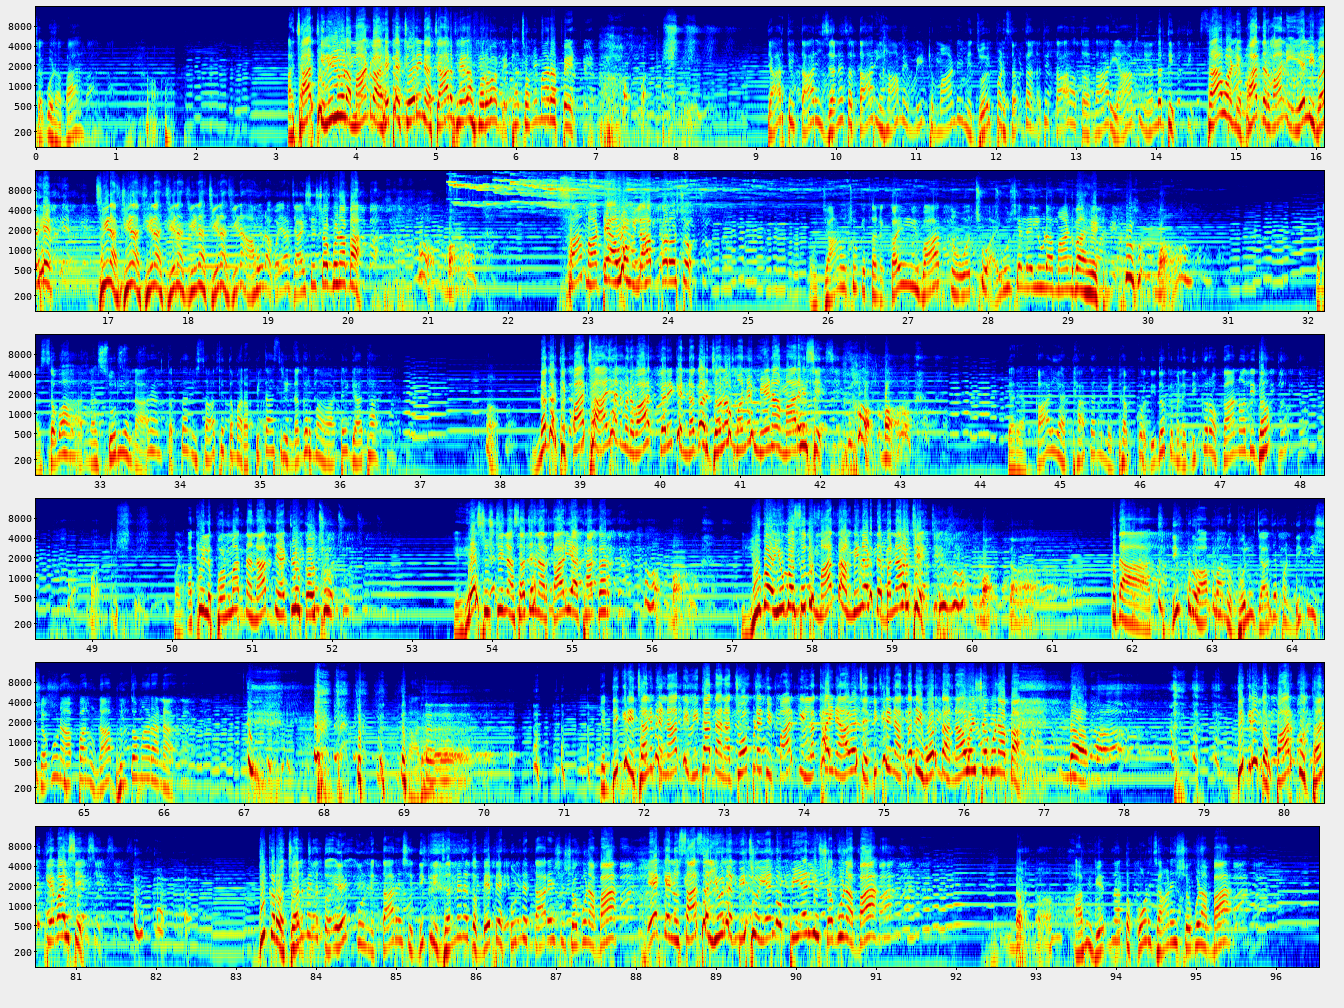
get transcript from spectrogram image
સગુણા બા? ચારથી લીલુડા માંડવા હેઠે ચોરીના ચાર ફેરા ફરવા બેઠા છો ને મારા પેટ? ત્યારથી તારી જને તો તારી હામે મીઠ માંડીને જોઈ પણ શકતા નથી. તારા તો તારી આંખની અંદરથી શ્રાવણ ને ભાદરવાની એલી વરે ઝીણા ઝીણા ઝીણા ઝીણા ઝીણા ઝીણા ઝીણા આહુડા વયા જાય છે સગુણા બા. શા માટે આવો વિલાપ કરો છો? હું જાણું છું કે તને કઈ વાતનું ઓછું આવ્યું છે લેલુડા માંડવા હેઠ? પણ સવારના સૂર્યનારાયણ તપતાની સાથે તમારા પિતાશ્રી નગરમાં વાટે ગયા હતા. નગરથી પાછા આયા ને મને વાત કરી કે નગર જનો મને મેણા મારે છે. ત્યારે આ કાળિયા ઠાકર મેં ઠપકો દીધો કે મને દીકરો કાનો દીધો? પણ અખિલ પરમાત્મા નાથને એટલું કહું છું કે હે સૃષ્ટિના સર્જનાર કાળિયા ઠાકર યુગો યુગો સુધી માતા મિનળતે બનાવજે. કદાચ દીકરો આપવાનું ભૂલી જાજે પણ દીકરી સગુણ આપવાનું ના ભૂલતો મારા ના કે દીકરી જન્મે નાતી વિધાતાના ચોપડેથી પારકી લખાઈને આવે છે દીકરીના કદી વોરતા ના હોય સગુણા બા દીકરી તો પારકું ધન કહેવાય છે. દીકરો જન્મે ને તો એક કુળ ને તારે છે, દીકરી જન્મે ને તો બે બે કુળ ને તારે છે સગુણા બા. એક એનું સાસરિયું ને બીજું એનું પિયરિયું સગુણા બા. આવી વેદના તો કોણ જાણે સગુણા બા?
